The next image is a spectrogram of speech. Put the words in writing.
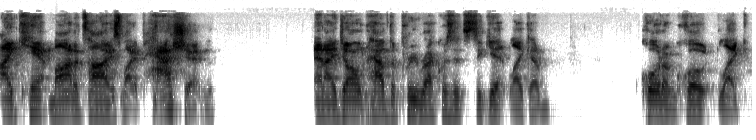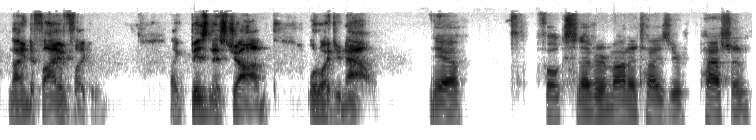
i can't monetize my passion and i don't have the prerequisites to get like a quote unquote like nine to five like like business job what do i do now Yeah. Folks, never monetize your passion.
